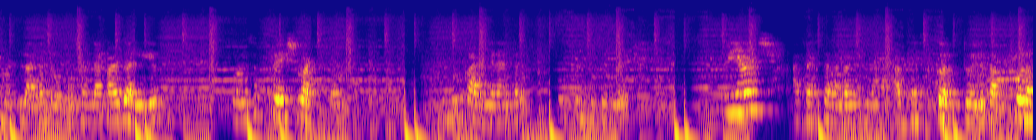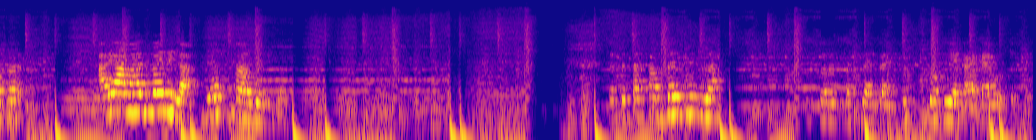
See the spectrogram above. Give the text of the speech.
म्हटलं आता नको संध्याकाळ झाली आहे. थोडंसं फ्रेश वाटतं. म्हणून काढल्यानंतर खूप थंडी सुरू आहे. प्रियांश अभ्यासाला बसला अभ्यास करतोय. थोडाफार अरे आवाज नाही दिला. जस्ट नाव घेतलं. तर त्याचा अभ्यास घेतला. करत बसलाय प्रॅक्टिस बघूया काय काय होतं ते.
